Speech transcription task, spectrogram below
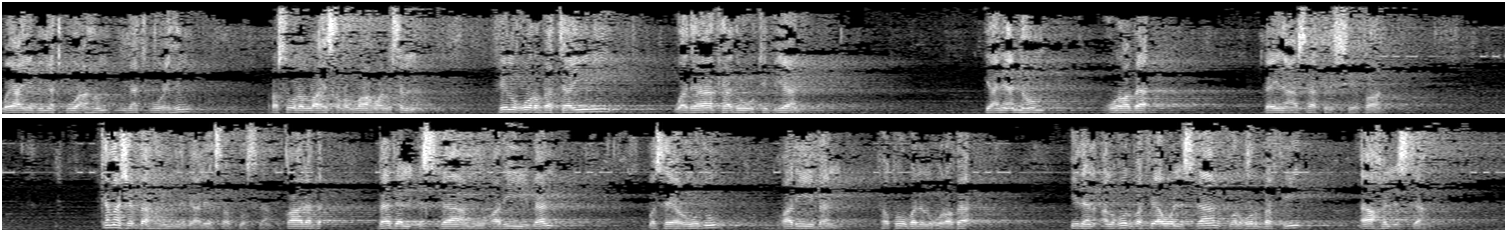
ويعني بمتبوعهم بمتبوعهم رسول الله صلى الله عليه وسلم. في الغربتين وذاك ذو تبيان يعني أنهم غرباء بين عساكر الشيطان. كما شبههم النبي عليه الصلاة والسلام. قال بدا الإسلام غريبا وسيعود غريبا فطوبى للغرباء. إذن الغربة في أول الإسلام والغربة في آخر الإسلام.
